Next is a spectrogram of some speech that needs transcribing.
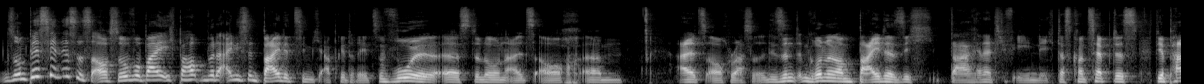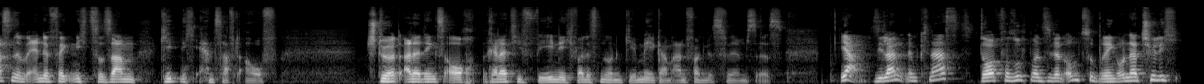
So ein bisschen ist es auch so, wobei ich behaupten würde, eigentlich sind beide ziemlich abgedreht, sowohl äh, Stallone als auch, ähm, als auch Russell. Die sind im Grunde genommen beide sich da relativ ähnlich. Das Konzept ist, wir passen im Endeffekt nicht zusammen, geht nicht ernsthaft auf. Stört allerdings auch relativ wenig, weil es nur ein Gimmick am Anfang des Films ist. Ja, sie landen im Knast, dort versucht man sie dann umzubringen und natürlich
